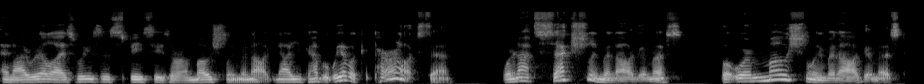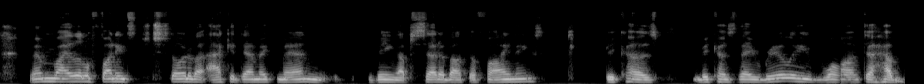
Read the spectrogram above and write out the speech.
And I realized we as a species are emotionally monogamous. Now you can have we have a paradox then. We're not sexually monogamous, but we're emotionally monogamous. Remember my little funny story about academic men being upset about the findings? Because because they really want to have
